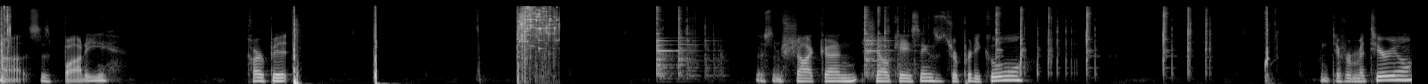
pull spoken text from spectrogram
Uh, this is body, carpet. There's some shotgun shell casings, which are pretty cool different material.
